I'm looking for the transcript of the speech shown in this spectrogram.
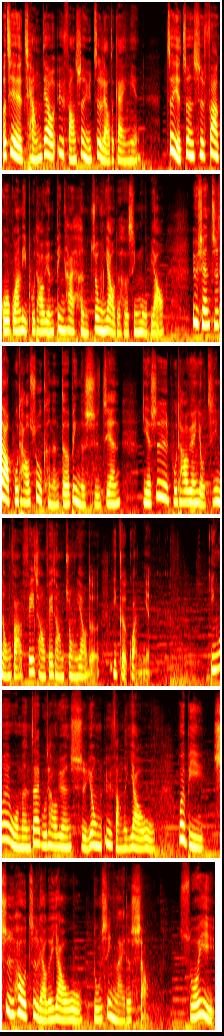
而且强调预防胜于治疗的概念，这也正是法国管理葡萄园病害很重要的核心目标。预先知道葡萄树可能得病的时间，也是葡萄园有机农法非常非常重要的一个观念。因为我们在葡萄园使用预防的药物，会比事后治疗的药物毒性来的少。所以，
